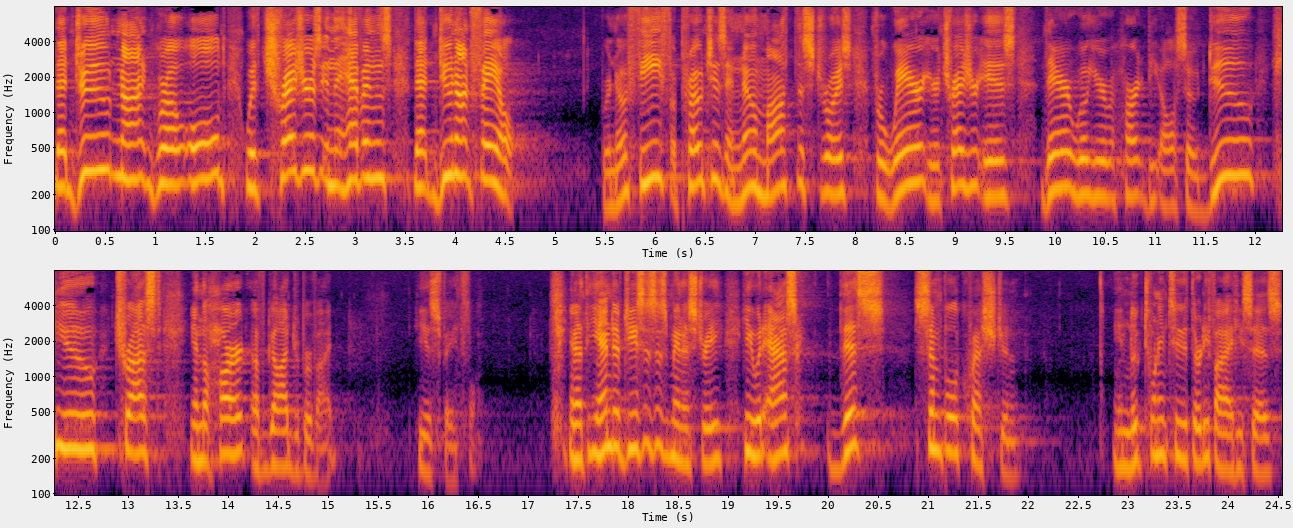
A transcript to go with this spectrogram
that do not grow old, with treasures in the heavens that do not fail where no thief approaches and no moth destroys, for where your treasure is, there will your heart be also. Do you trust in the heart of God to provide? He is faithful. And at the end of Jesus' ministry, he would ask this simple question. In Luke 22 35, he says,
